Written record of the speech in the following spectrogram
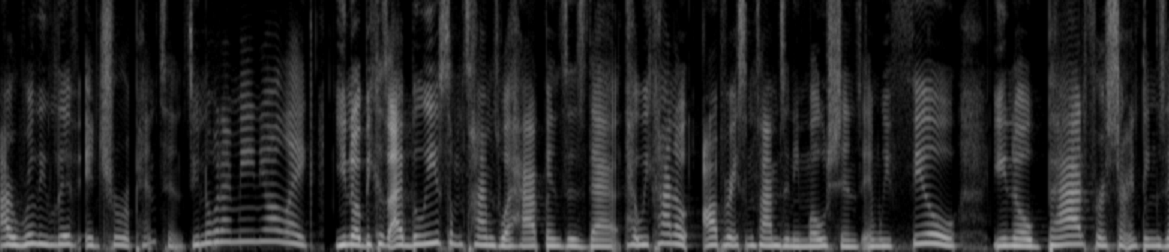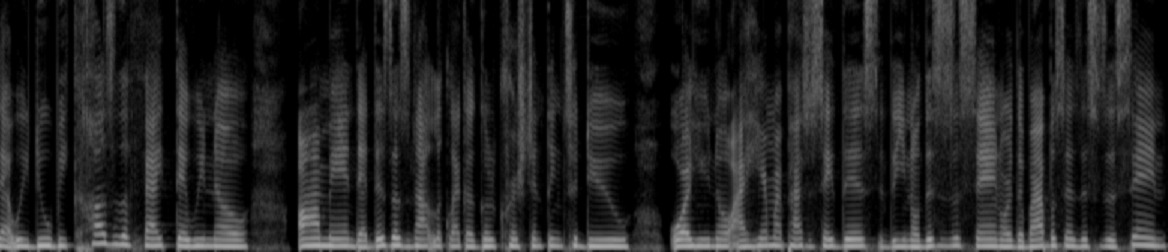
I really live in true repentance? You know what I mean, y'all? Like, you know, because I believe sometimes what happens is that we kind of operate sometimes in emotions and we feel, you know, bad for certain things that we do because of the fact that we know, oh man, that this does not look like a good Christian thing to do, or you know, I hear my pastor say this, you know, this is a sin, or the Bible says this is a sin.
